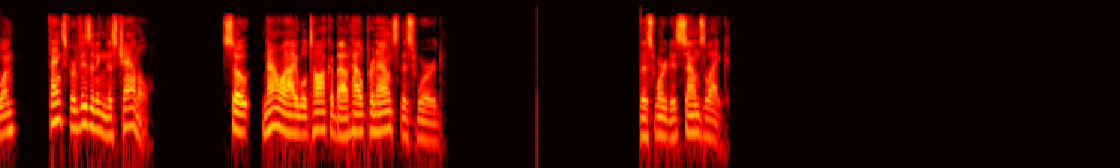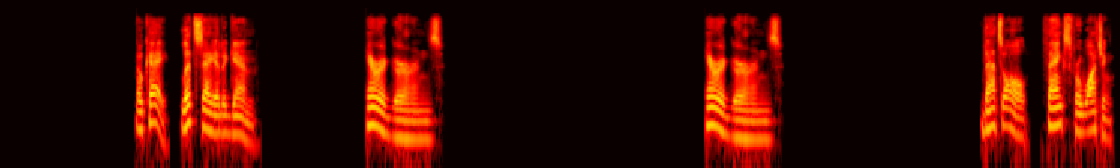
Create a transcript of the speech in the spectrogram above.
everyone. Thanks for visiting this channel. So, now I will talk about how pronounce this word. This word is sounds like Okay, let's say it again. Aragorns. Aragorns. That's all, thanks for watching.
